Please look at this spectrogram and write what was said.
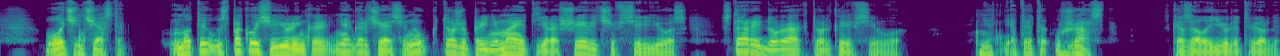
— очень часто. Но ты успокойся, Юленька, не огорчайся. Ну, кто же принимает Ярошевича всерьез? Старый дурак только и всего. Нет, нет, это ужасно, — сказала Юля твердо.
